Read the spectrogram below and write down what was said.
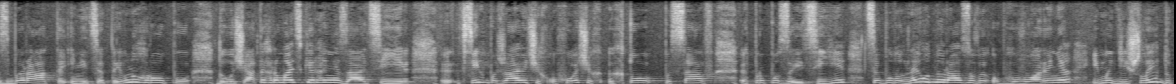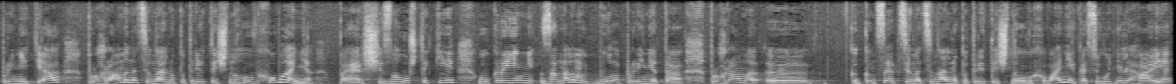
збирати ініціативну групу, долучати громадські організації, е, всіх бажаючих охочих, хто писав е, пропозиції. Це було не одноразове обговорення, і ми дійшли до прийняття програми національно-патріотичного виховання. Перші знову ж таки в Україні за нами була прийнята програма. е, Концепція національно-патріотичного виховання, яка сьогодні лягає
